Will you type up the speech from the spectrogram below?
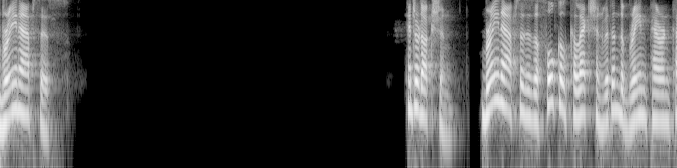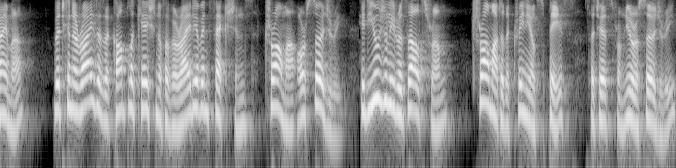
Brain abscess. Introduction. Brain abscess is a focal collection within the brain parenchyma which can arise as a complication of a variety of infections, trauma, or surgery. It usually results from trauma to the cranial space, such as from neurosurgery,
